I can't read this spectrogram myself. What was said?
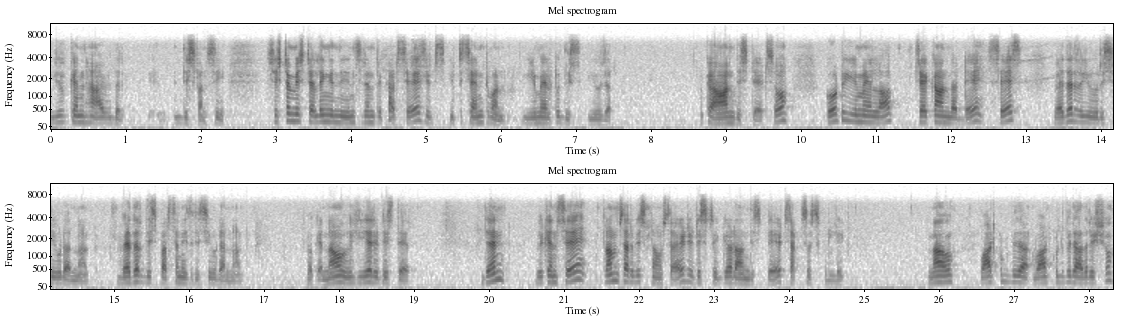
you can have the this one see. System is telling in the incident record says it's it sent one email to this user okay on this date. So go to email log check on the day says whether you received or not whether this person is received or not. Okay now here it is there. Then we can say from ServiceNow side it is triggered on this date successfully now what could be the what could be the other issue?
